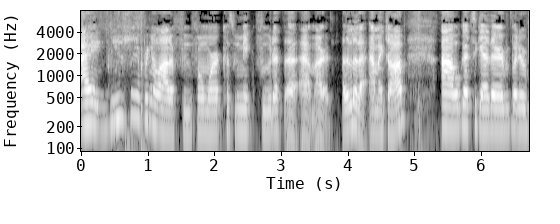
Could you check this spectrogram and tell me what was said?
I usually bring a lot of food from work because we make food at the at my at my job. Uh, we'll get together. Everybody will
